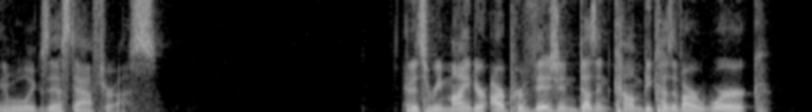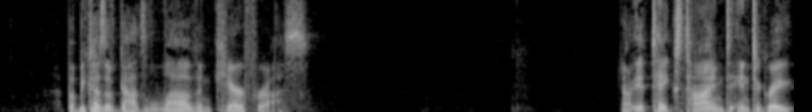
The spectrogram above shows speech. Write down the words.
and will exist after us. And it's a reminder our provision doesn't come because of our work, but because of God's love and care for us. Now, it takes time to integrate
